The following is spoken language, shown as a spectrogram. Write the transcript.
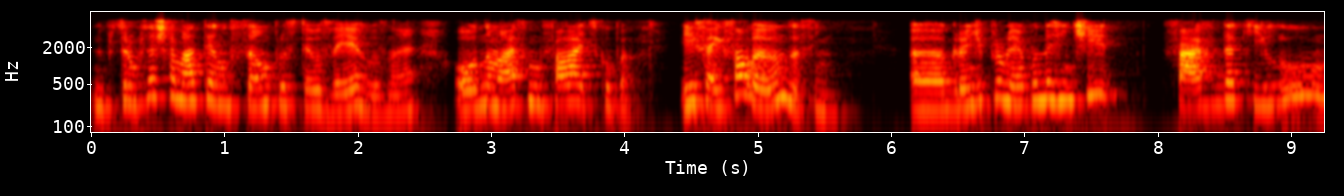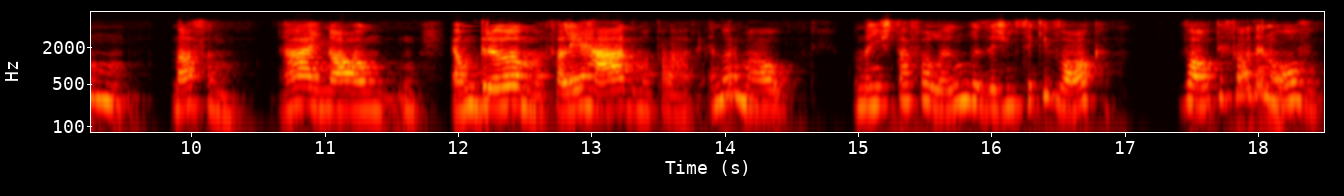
Você não precisa chamar atenção para os teus erros, né? Ou no máximo falar, ah, desculpa. E sair falando, assim. Uh, o grande problema é quando a gente faz daquilo. Nossa, um, ai, não, é um drama, falei errado uma palavra. É normal. Quando a gente está falando, às vezes a gente se equivoca. Volta e fala de novo.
